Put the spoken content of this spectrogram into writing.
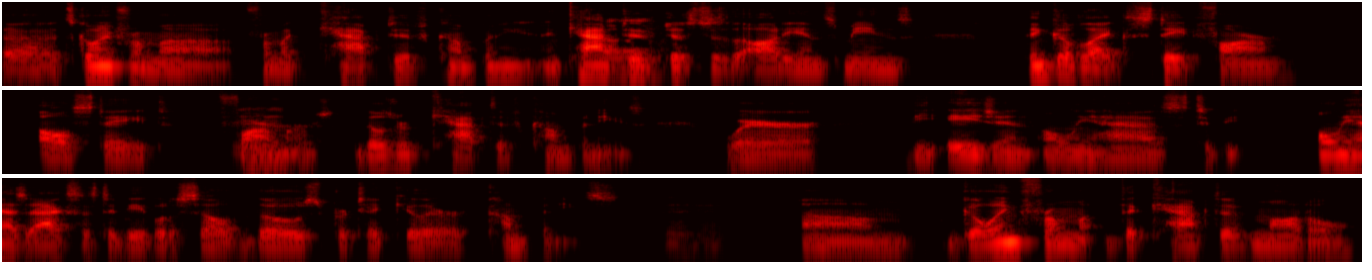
uh, it's going from a from a captive company, and captive, uh, just as the audience means, think of like State Farm, Allstate, mm-hmm. Farmers. Mm-hmm. Those are captive companies where the agent only has to be only has access to be able to sell those particular companies. Mm-hmm. Um, going from the captive model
